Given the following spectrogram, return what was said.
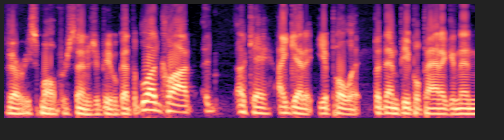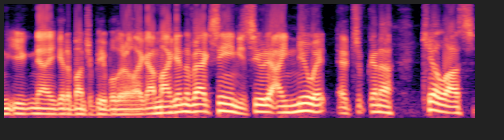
very small percentage of people got the blood clot. Uh, Okay, I get it. You pull it, but then people panic, and then you now you get a bunch of people that are like, "I'm not getting the vaccine." You see what I knew it. It's gonna kill us.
